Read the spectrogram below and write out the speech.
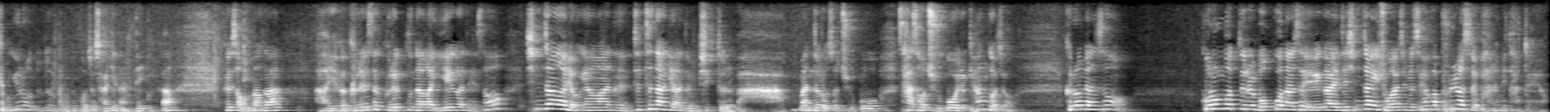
경이로운 눈으로 보는 거죠. 자기는 안 되니까. 그래서 엄마가 아 얘가 그래서 그랬구나가 이해가 돼서 심장을 영향하는 튼튼하게 하는 음식들을 막 만들어서 주고 사서 주고 이렇게 한 거죠. 그러면서 그런 것들을 먹고 나서 얘가 이제 심장이 좋아지면서 혀가 풀렸어요. 발음이 다 돼요.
